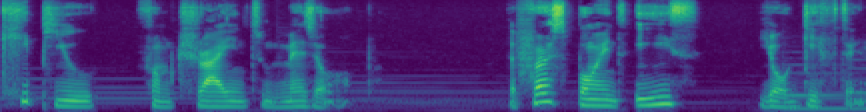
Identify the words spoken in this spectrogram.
keep you from trying to measure up. The first point is your gifting.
